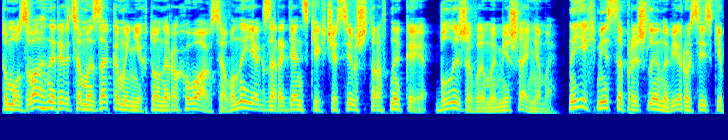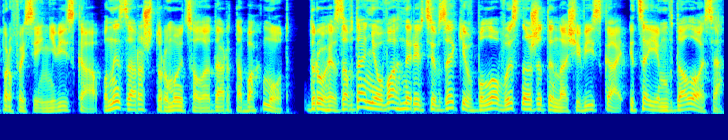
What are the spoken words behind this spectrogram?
Тому з вагнерівцями зеками ніхто не рахувався. Вони, як за радянських часів, штрафники, були живими мішенями. На їх місце прийшли нові російські професійні війська. Вони зараз штурмують Соледар та Бахмут. Друге завдання у вагнерівців зеків було виснажити наші війська, і це їм вдалося.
